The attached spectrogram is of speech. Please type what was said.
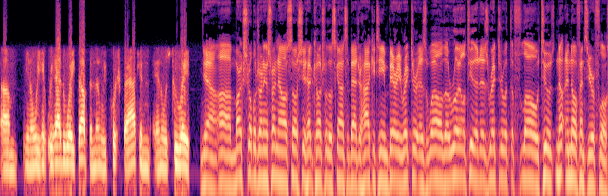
um, you know, we we had to wake up, and then we pushed back, and and it was too late. Yeah, uh, Mark Strobel joining us right now, associate head coach for the Wisconsin Badger hockey team. Barry Richter as well, the royalty that is Richter with the flow too. No, and no offense to your flow,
